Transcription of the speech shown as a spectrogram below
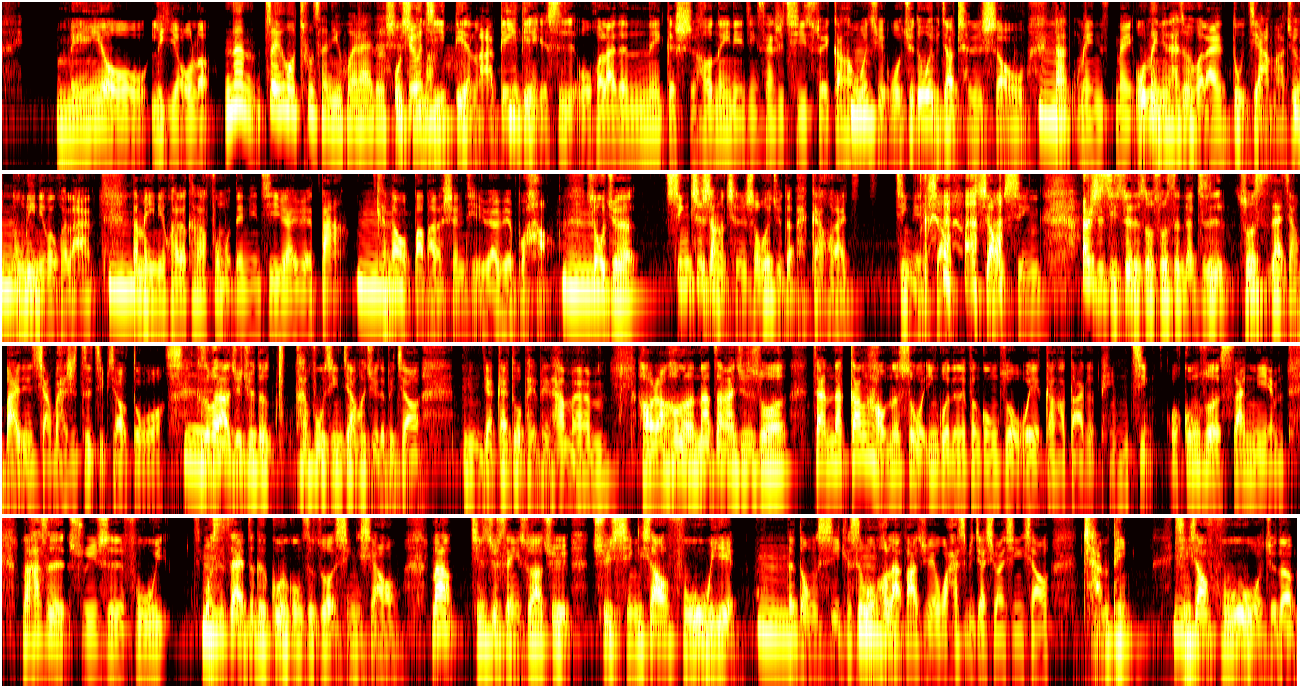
没有理由了。那最后促成你回来的是？我觉得有几点啦。第一点也是我回来的那个时候，那一年已经三十七岁，刚好我觉我觉得我也比较成熟。但每每我每年还是会回来度假嘛，就农历年会回来。那每一年回来都看到父母的年纪越来越大，看到我爸爸的身体越来越不好，所以我觉得心智上的成熟会觉得，哎，该回来尽点孝孝心。二十几岁的时候，说真的，只是说实在讲白一点，想的还是自己比较多。是可是后来我就觉得看父亲这样，会觉得比较嗯，要该多陪陪他们。好，然后呢，那当然就是说，在那刚好那时候我英国的那份工作，我也刚好大个瓶颈。我工作了三年，那他是属于是服务。我是在这个顾问公司做行销，那其实就等于说要去去行销服务业嗯的东西。可是我后来发觉，我还是比较喜欢行销产品、行销服务。我觉得。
